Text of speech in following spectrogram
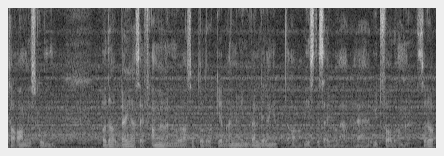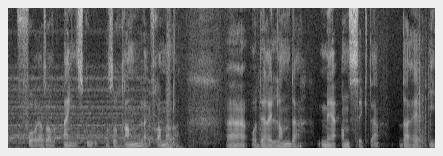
ta av meg skoene. Og da bøyer jeg seg framover når du har sittet og drukket brennevin veldig lenge, da viste det seg å være eh, utfordrende. Så da får jeg altså av én sko, og så ramler jeg framover. Eh, og der jeg lander med ansiktet, det er i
